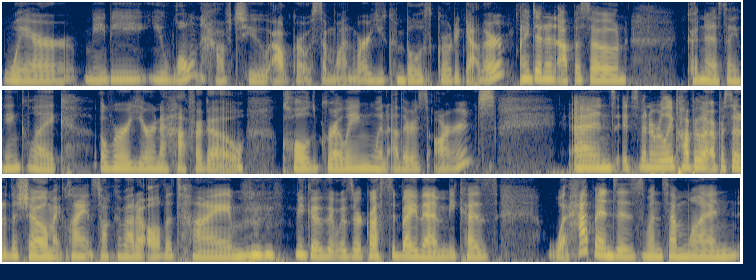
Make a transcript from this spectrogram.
where maybe you won't have to outgrow someone, where you can both grow together. I did an episode, goodness, I think like over a year and a half ago called Growing When Others Aren't. And it's been a really popular episode of the show. My clients talk about it all the time because it was requested by them. Because what happens is when someone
